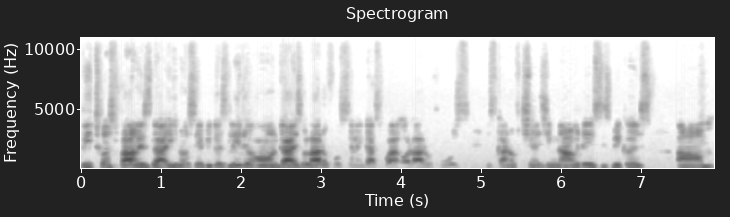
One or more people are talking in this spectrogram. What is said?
be transparent, guy. You know what I'm saying? Because later on, guys, a lot of wholesaling. That's why a lot of wholes is kind of changing nowadays. Is because um,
